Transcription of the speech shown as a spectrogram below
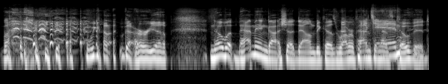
we gotta we gotta hurry up. No, but Batman got shut down because Robert Pattinson Again? has COVID.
